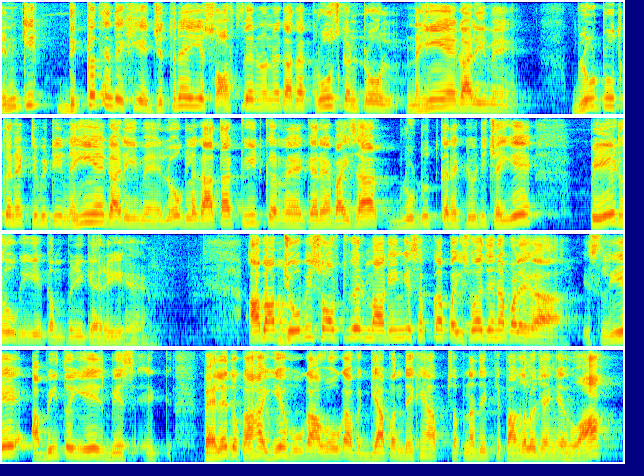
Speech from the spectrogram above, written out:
इनकी दिक्कतें देखिए, जितने ये सॉफ्टवेयर इन्होंने कहा था क्रूज़ कंट्रोल नहीं है गाड़ी में ब्लूटूथ कनेक्टिविटी नहीं है गाड़ी में, लोग लगातार ट्वीट कर रहे हैं, कह रहे हैं, भाई साहब ब्लूटूथ कनेक्टिविटी चाहिए पेड होगी ये कंपनी कह रही है। अब आप जो भी सॉफ्टवेयर मांगेंगे, सबका पैसा देना पड़ेगा। इसलिए अभी तो ये बेस पहले तो कहा, ये होगा, वो होगा। विज्ञापन देखें आप, सपना देख के पागल हो जाएँगे। वाह!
